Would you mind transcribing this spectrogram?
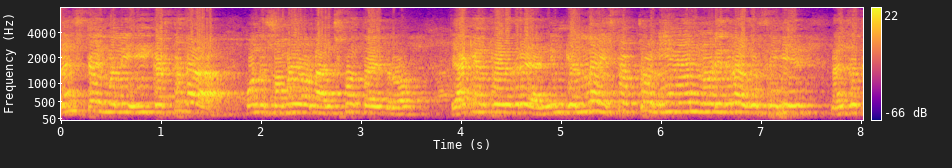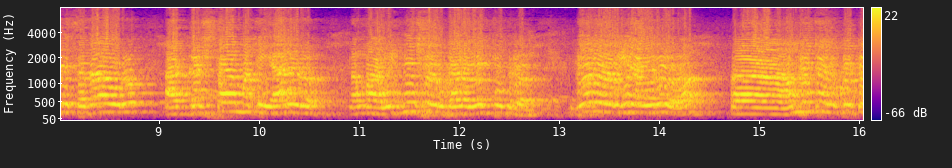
ಲಂಚ್ ಟೈಮಲ್ಲಿ ಈ ಕಷ್ಟದ ಒಂದು ಸಮಯವನ್ನು ಹಂಚ್ಕೊಂತ ಇದ್ರು. ಯಾಕೆ ಅಂತ ಹೇಳಿದ್ರೆ ನಿಮ್ಗೆಲ್ಲ ಇಷ್ಟೊತ್ತು ನೀವೇನ್ ನೋಡಿದ್ರೆ ಅದು ಸಿಹಿ. ನನ್ನ ಜೊತೆ ಸದಾ ಅವರು ಆ ಕಷ್ಟ ಮತ್ತೆ ಯಾರು ನಮ್ಮ ವಿಘ್ನೇಶ್ ಅವರು ಬಹಳ ಹೇಳ್ತಿದ್ರು ಬೇರೆಯವರಿಗೆ ಅವರು ಆ, ಅಮೃತ ಕೊಟ್ಟು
